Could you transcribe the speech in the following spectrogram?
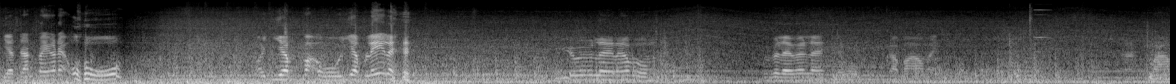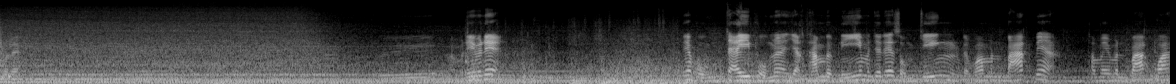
เหยียบดันไปก็ได้โอ้โหเอาเหยียบปะโอ้โหเหยียบเละเลยไม่เป็นไรนะครับผมไม่เป็นไรไม่เป็นไรเดี๋ยวผมกลับมาเอาใหม่วางมาเลยวันนี้มาเนี่ยเนี่ยผมใจผมเนี่ยอยากทำแบบนี้มันจะได้สมจริง แต่ว่ามันบั๊กเนี่ยทำไมมันบั๊กวะ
